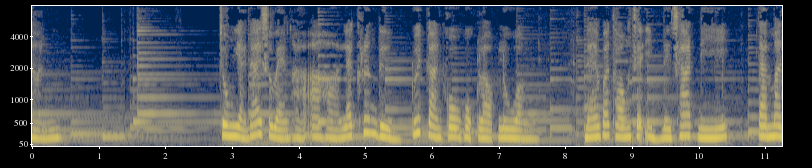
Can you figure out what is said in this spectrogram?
นั้น จงอย่าได้แสวงหาอาหารและเครื่องดื่มด้วยการโกหกหลอกลวง แม้ว่าท้องจะอิ่มในชาตินี้ แต่มัน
